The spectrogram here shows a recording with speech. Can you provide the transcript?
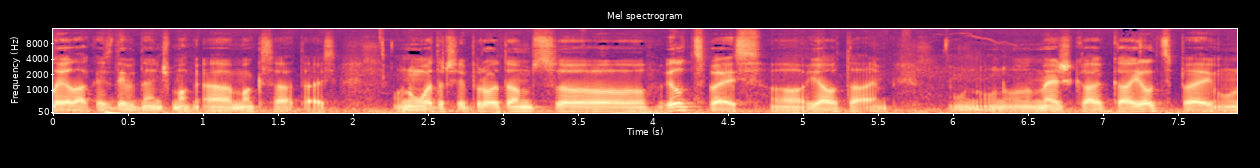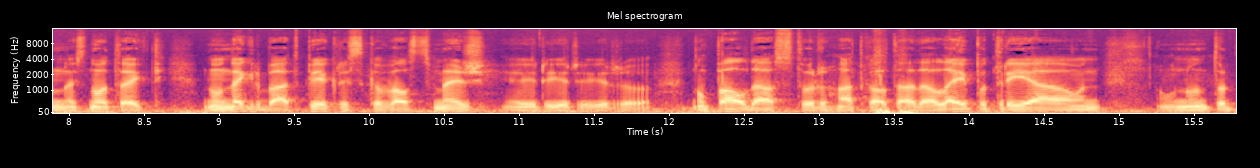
lielākais dividendžu mak- maksātājs. Un otrs ir, protams, ilgspējas jautājumi un, un, un meža kā, kā ilgspēja. Un es noteikti nu, negribētu piekrist, ka valsts meži ir, ir, ir nu, paldās tur atkal tādā leiputrijā. Un, un, un tur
